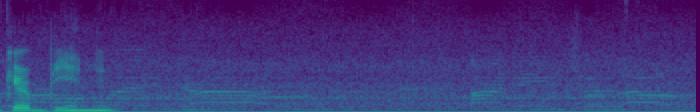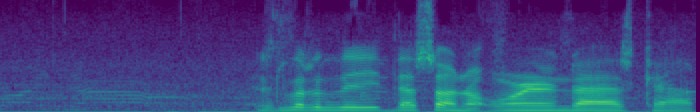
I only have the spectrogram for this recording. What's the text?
Jaeger beanie. It's literally, that's an orange ass cap.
